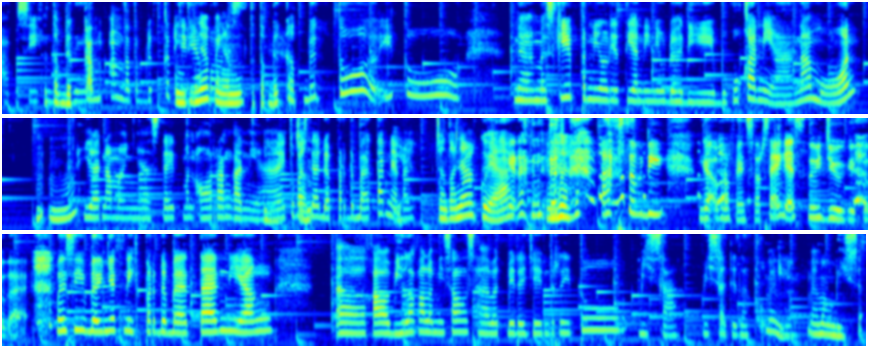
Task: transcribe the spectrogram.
apa sih Tetap dekat. Mm, tetap dekat intinya aku pengen harus- tetap dekat. betul itu nah meski penelitian ini udah dibukukan ya namun Mm-mm. ya namanya statement orang kan ya Iya, itu pasti ada perdebatan ya iya. kan Contohnya aku ya. Iya langsung di nggak profesor saya nggak setuju gitu kan masih banyak nih perdebatan yang eh, kalau bilang kalau misal sahabat beda gender itu bisa bisa dilakukan Memang, memang bisa.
